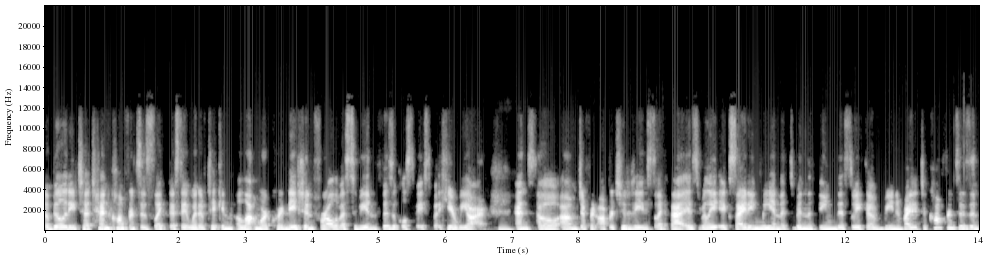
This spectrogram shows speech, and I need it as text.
ability to attend conferences like this it would have taken a lot more coordination for all of us to be in the physical space but here we are mm-hmm. and so um, different opportunities like that is really exciting me and it's been the theme this week of being invited to conferences and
